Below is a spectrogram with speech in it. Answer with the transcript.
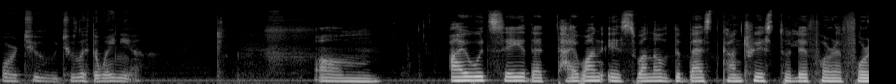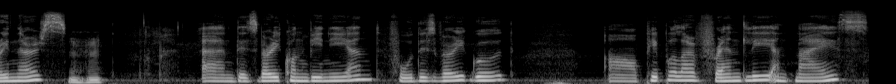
or to to Lithuania? Um, I would say that Taiwan is one of the best countries to live for foreigners. Mm-hmm. And it's very convenient. Food is very good. Uh, people are friendly and nice.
